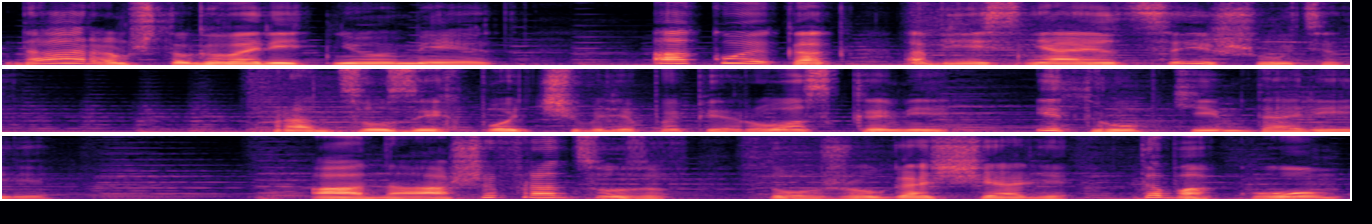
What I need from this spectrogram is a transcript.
даром, что говорить не умеют, а кое-как объясняются и шутят. Французы их подчивали папиросками и трубки им дарили. А наши французов тоже угощали табаком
